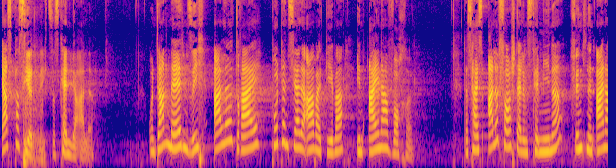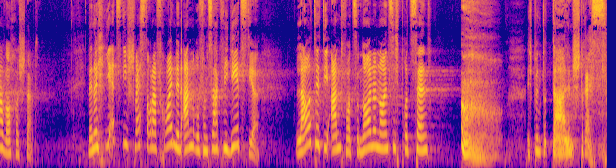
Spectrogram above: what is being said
Erst passiert nichts, das kennen wir alle. Und dann melden sich alle drei potenzielle Arbeitgeber in einer Woche. Das heißt, alle Vorstellungstermine finden in einer Woche statt. Wenn euch jetzt die Schwester oder Freundin anruft und sagt, wie geht's dir? Lautet die Antwort zu 99 Prozent, ich bin total im Stress.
